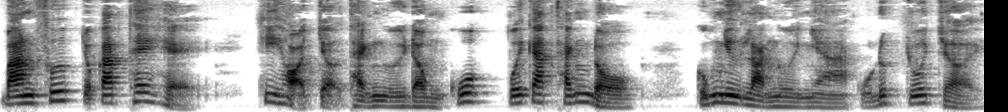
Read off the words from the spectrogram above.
ban phước cho các thế hệ khi họ trở thành người đồng quốc với các thánh đồ cũng như là người nhà của Đức Chúa Trời.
